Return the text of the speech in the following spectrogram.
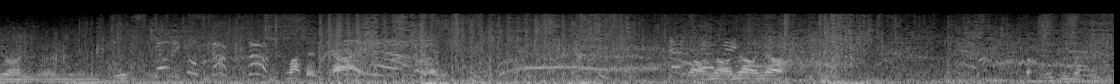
Run, run, run. Scully go, knock, knock! I'm about to die already. Oh, no, no, no. Behind you, behind you.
